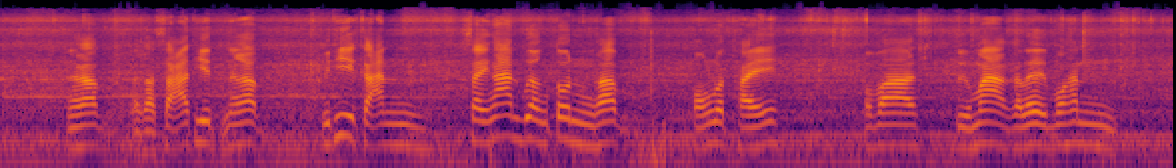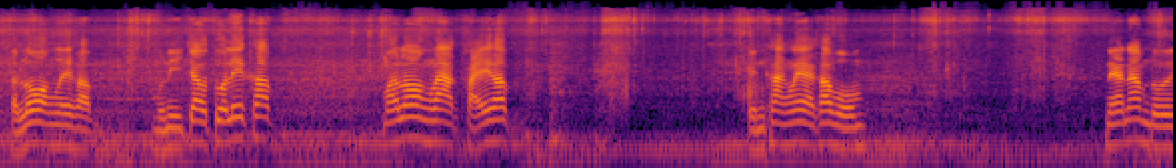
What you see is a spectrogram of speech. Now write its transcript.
ำนะครับแล้วก็สาธิตนะครับ วิธีการใส่งานเบื้องต้นครับ ของรถไถเพราะว่าสื่อมากก็เลยบ่ท่านทดลองเลยครับมือนี้เจ้าตัวเล็กครับ มาล่องลากไถครับ เป็นครั้งแรกครับผมแนะนำโดย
